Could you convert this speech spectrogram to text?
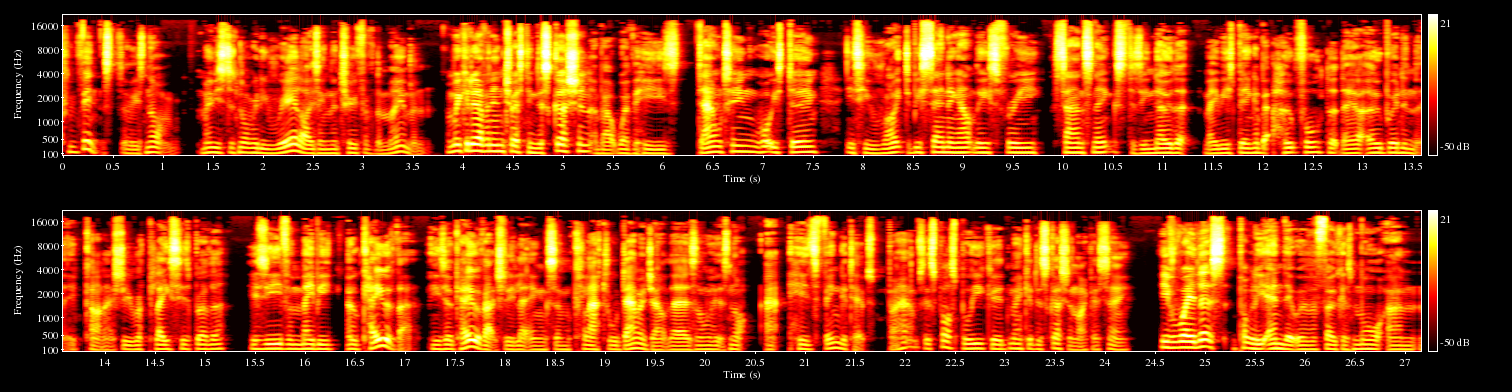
convinced, or he's not, maybe he's just not really realizing the truth of the moment. And we could have an interesting discussion about whether he's doubting what he's doing. Is he right to be sending out these three sand snakes? Does he know that maybe he's being a bit hopeful that they are Oberyn and that he can't actually replace his brother? Is he even maybe okay with that? He's okay with actually letting some collateral damage out there as long as it's not at his fingertips. Perhaps it's possible you could make a discussion, like I say. Either way, let's probably end it with a focus more on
